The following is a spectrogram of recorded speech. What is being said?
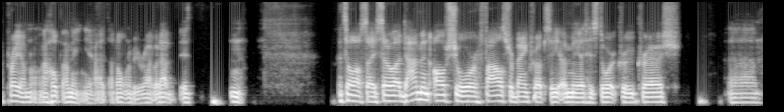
I pray I'm wrong. I hope. I mean, yeah, I, I don't want to be right, but I it. mm. That's all I'll say. So, uh, Diamond Offshore files for bankruptcy amid historic crude crash. Um,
